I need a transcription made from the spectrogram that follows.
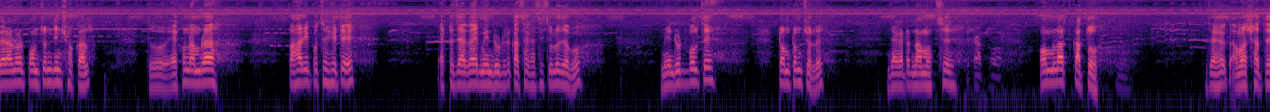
বেড়ানোর পঞ্চম দিন সকাল। তো এখন আমরা পাহাড়ি পথে হেঁটে একটা জায়গায় মেন রোডের কাছাকাছি চলে যাব। মেন রোড বলতে টমটম চলে। জায়গাটার নাম হচ্ছে অমলাত কাতো। যাই হোক আমার সাথে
